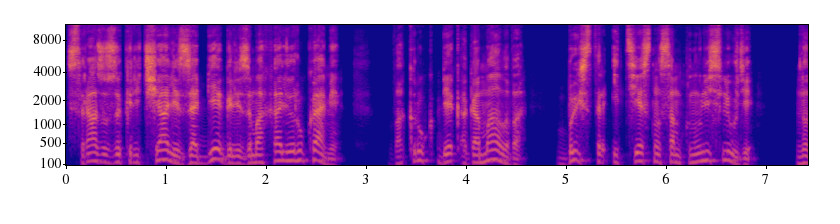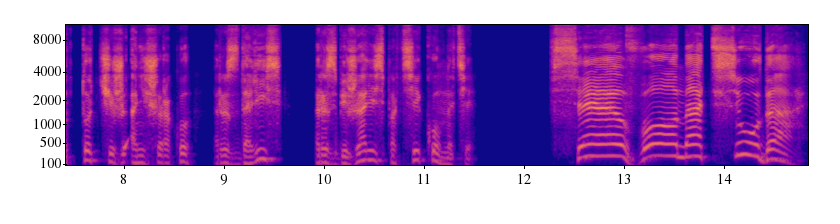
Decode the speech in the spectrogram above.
сразу закричали, забегали, замахали руками. Вокруг Бек Агамалова быстро и тесно сомкнулись люди, но тотчас же они широко раздались, разбежались по всей комнате. «Все вон отсюда!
